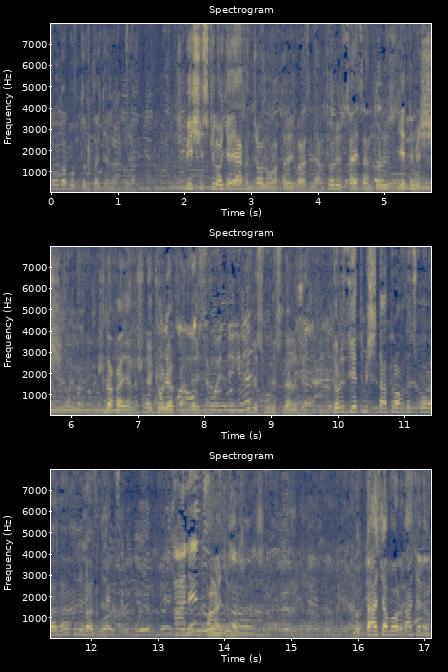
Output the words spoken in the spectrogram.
savdo bo'lib turibdi akalar bu ham. Shu besh yuz kiloga yaqin jonivor tirik vazni ham to'rt yuz sakson to'rt yuz yetmish. Shunaqa endi shunday ko'ryapman lekin plyus minuslariga. To'rt yuz yetmishni atrofida chiqaveradi tirik vazni ham mana akalar bu yerda aka bor edi akadan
